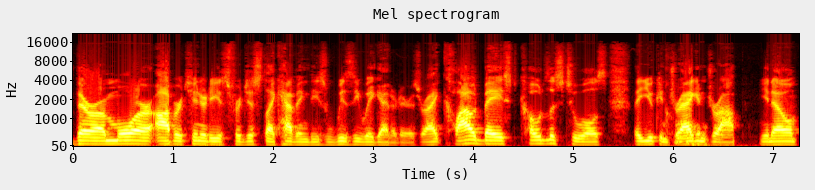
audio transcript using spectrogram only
there are more opportunities for just like having these WYSIWYG editors, right? Cloud based, codeless tools that you can cool. drag and drop you know,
